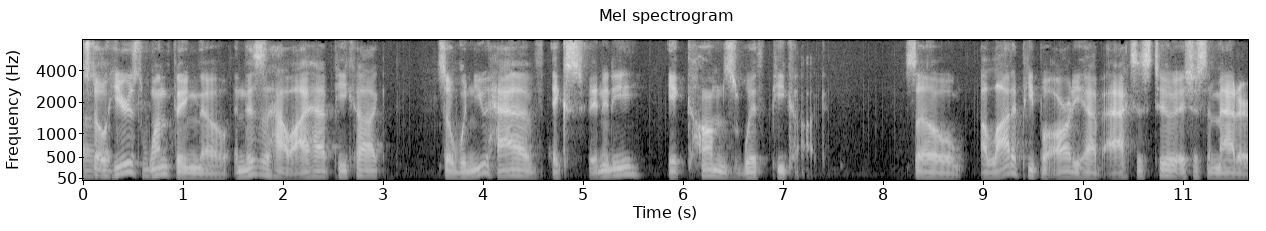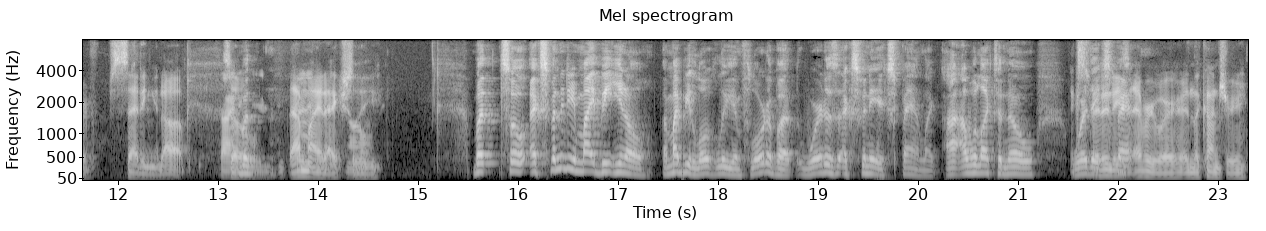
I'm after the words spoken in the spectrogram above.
So uh, here's one thing though, and this is how I have Peacock. So when you have Xfinity, it comes with Peacock. So a lot of people already have access to it. It's just a matter of setting it up. So but, that might actually. But so Xfinity might be, you know, it might be locally in Florida, but where does Xfinity expand? Like, I, I would like to know where Xfinity's they expand. everywhere in the country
